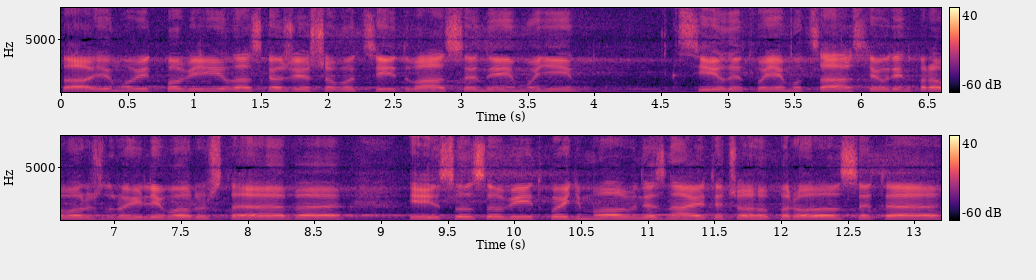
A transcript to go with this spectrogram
Та йому відповіла, скажи, щоб оці два сини мої сіли в твоєму царстві, один праворуч, другий ліворуч тебе. Ісус у відповідь мов, не знаєте, чого просите.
